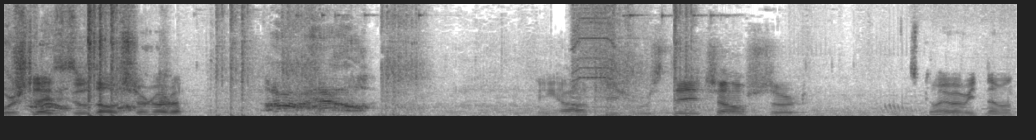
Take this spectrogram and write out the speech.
Das ist voll stressig, so das Aufstellen, oder? Den Artig, wo Stage aufstellt. Das kann man immer mitnehmen.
